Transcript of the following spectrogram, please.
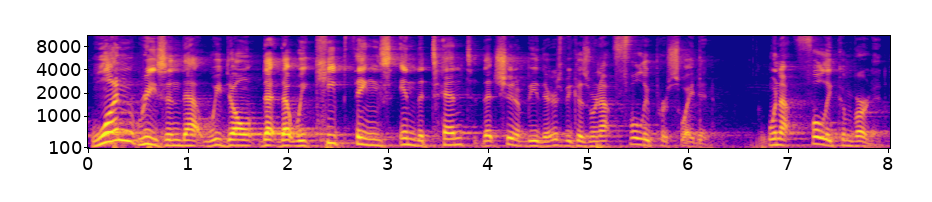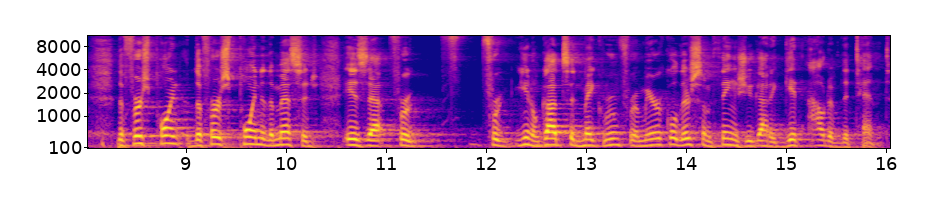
one reason that we don't that, that we keep things in the tent that shouldn't be there is because we're not fully persuaded we're not fully converted the first point the first point of the message is that for for you know god said make room for a miracle there's some things you got to get out of the tent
